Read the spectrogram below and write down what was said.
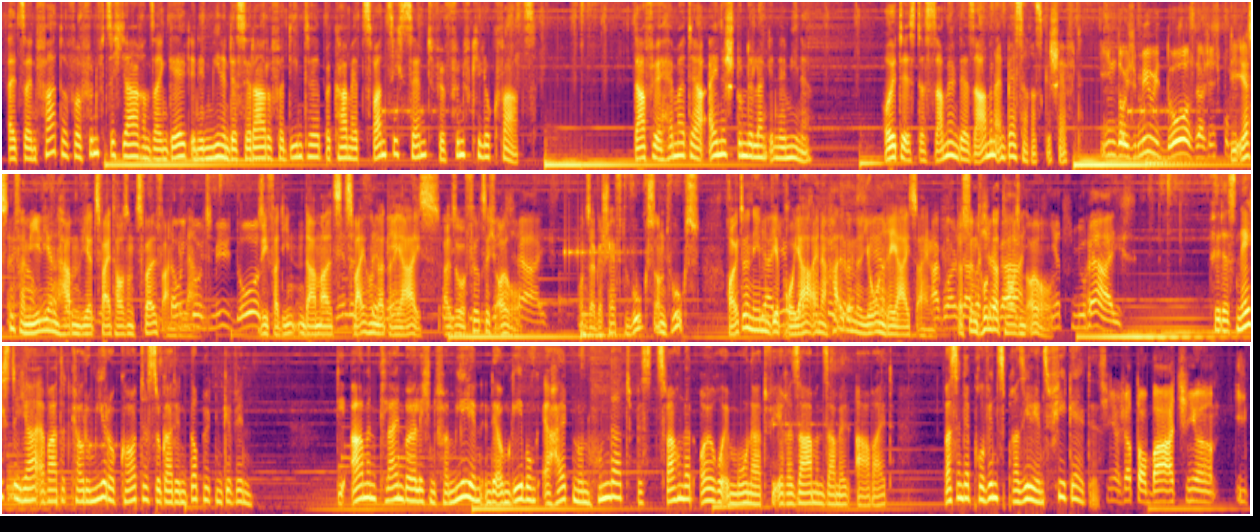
Als sein Vater vor 50 Jahren sein Geld in den Minen der Cerrado verdiente, bekam er 20 Cent für 5 Kilo Quarz. Dafür hämmerte er eine Stunde lang in der Mine. Heute ist das Sammeln der Samen ein besseres Geschäft. Die ersten Familien haben wir 2012 angelernt. Sie verdienten damals 200 Reais, also 40 Euro. Unser Geschäft wuchs und wuchs. Heute nehmen wir pro Jahr eine halbe Million Reais ein. Das sind 100.000 Euro. Für das nächste Jahr erwartet Claudomiro Cortes sogar den doppelten Gewinn. Die armen kleinbäuerlichen Familien in der Umgebung erhalten nun 100 bis 200 Euro im Monat für ihre Samensammelarbeit, was in der Provinz Brasiliens viel Geld ist.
